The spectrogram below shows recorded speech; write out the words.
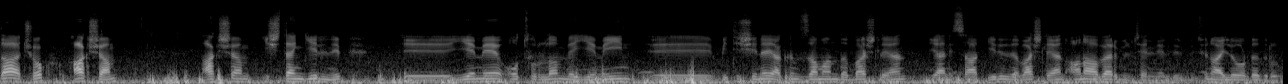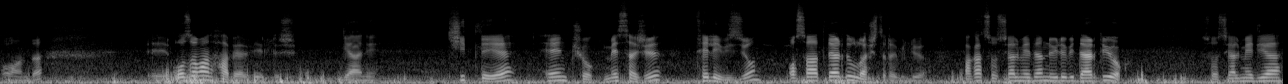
daha çok akşam akşam işten gelinip e, yemeğe oturulan ve yemeğin e, bitişine yakın zamanda başlayan yani saat 7'de başlayan ana haber bültenleridir. Bütün aile oradadır o anda. E, o zaman haber verilir. Yani kitleye en çok mesajı televizyon o saatlerde ulaştırabiliyor. Fakat sosyal medyanın öyle bir derdi yok. Sosyal medya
